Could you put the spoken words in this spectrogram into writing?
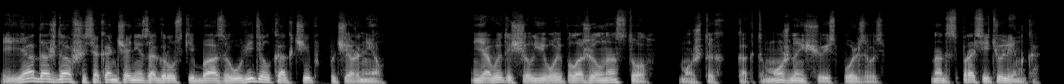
и я, дождавшись окончания загрузки базы, увидел, как чип почернел. Я вытащил его и положил на стол. Может, их как-то можно еще использовать. Надо спросить у Линка.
